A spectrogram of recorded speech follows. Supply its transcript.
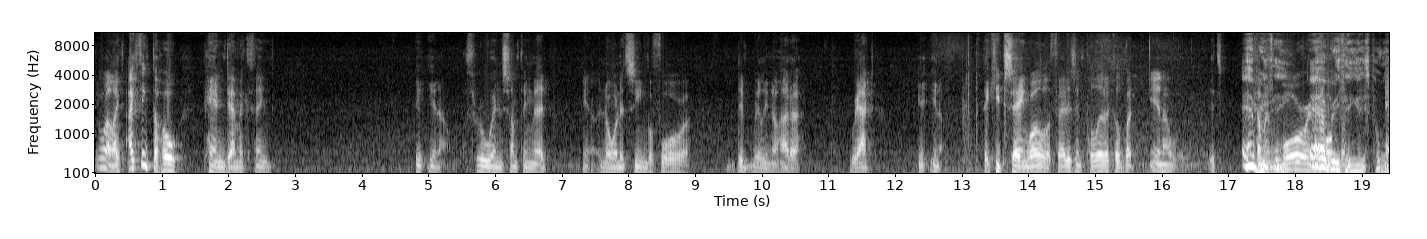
Well, I, I think the whole pandemic thing, it, you know, threw in something that, you know, no one had seen before, or didn't really know how to react. Y- You know, they keep saying, well, the Fed isn't political, but, you know, it's becoming more and more. everything is political.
